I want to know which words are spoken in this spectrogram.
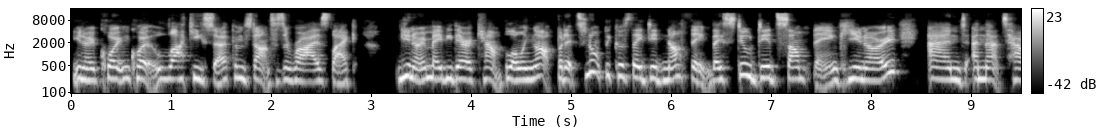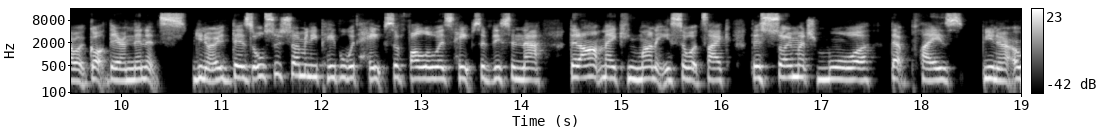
you know quote unquote lucky circumstances arise, like you know, maybe their account blowing up, but it's not because they did nothing. They still did something, you know, and and that's how it got there. And then it's, you know, there's also so many people with heaps of followers, heaps of this and that that aren't making money. So it's like there's so much more that plays, you know, a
